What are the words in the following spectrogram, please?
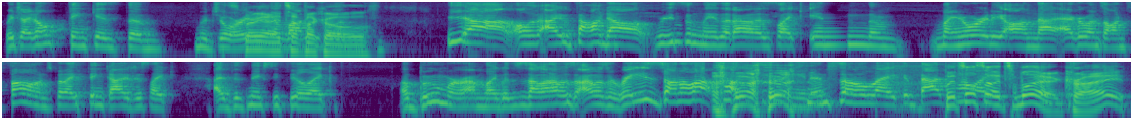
which I don't think is the It's majority. very A people- atypical. yeah, I found out recently that I was like in the minority on that. Everyone's on phones, but I think I just like I, this makes me feel like a boomer. I'm like, this is how I was. I was raised on a laptop screen, and so like that's. But it's also I- it's work, right?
